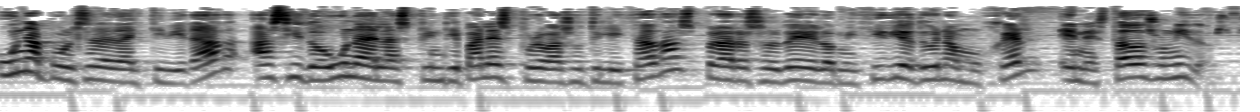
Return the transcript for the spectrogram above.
Una pulsera de actividad ha sido una de las principales pruebas utilizadas para resolver el homicidio de una mujer en Estados Unidos.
